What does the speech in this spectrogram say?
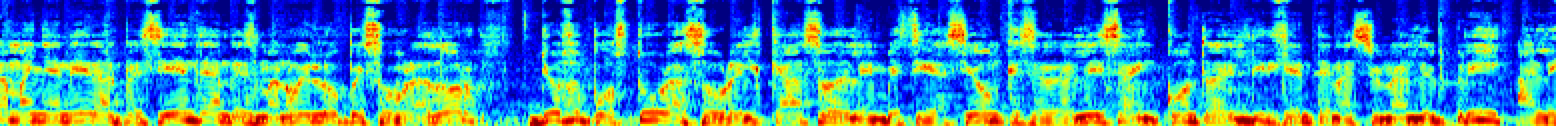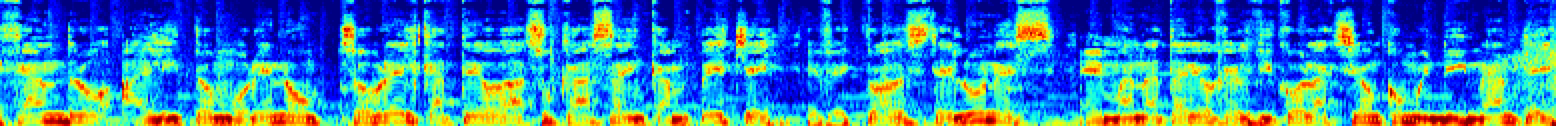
la mañanera, el presidente Andrés Manuel López Obrador dio su postura sobre el caso de la investigación que se realiza en contra del dirigente nacional del PRI, Alejandro Alito Moreno, sobre el cateo a su casa en Campeche, efectuado este lunes. El mandatario calificó la acción como indignante.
